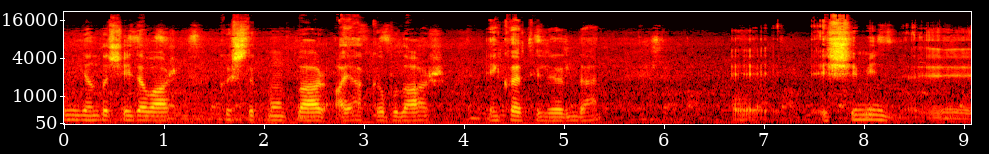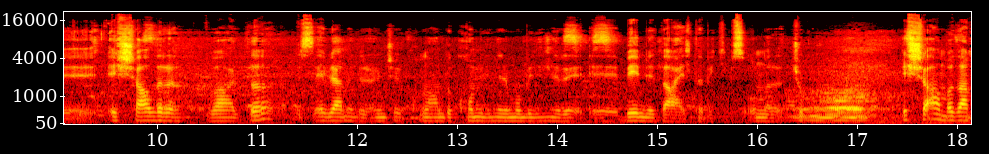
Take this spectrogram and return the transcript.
bunun yanında şey de var. Kışlık montlar, ayakkabılar en kalitelerinden. E, eşimin eşyaları vardı. Biz evlenmeden önce kullandığı kombinleri, mobilinleri e, benim de dahil tabii ki biz onları çok eşya almadan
